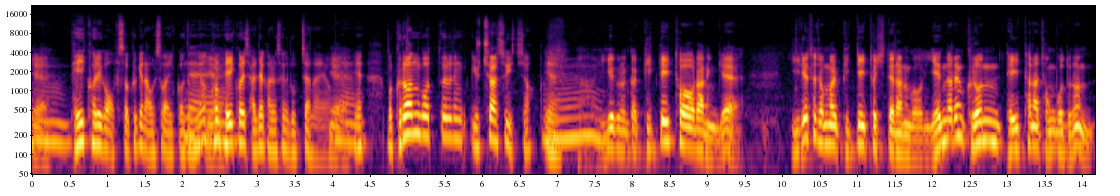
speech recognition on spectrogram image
예. 음. 베이커리가 없어 그게 나올 수가 있거든요. 네. 그럼 베이커리 잘 될 가능성이 높잖아요. 예. 예. 뭐 그런 것들은 유추할 수 있죠. 예. 음. 야, 이게 그러니까 빅데이터라는 게 이래서 정말 빅데이터 시대라는 거거든요. 옛날엔 그런 데이터나 정보들은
